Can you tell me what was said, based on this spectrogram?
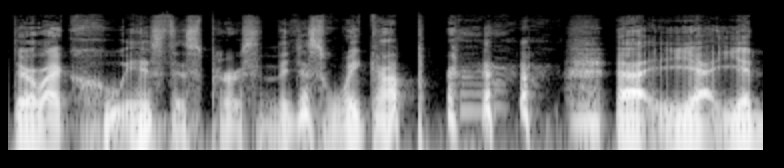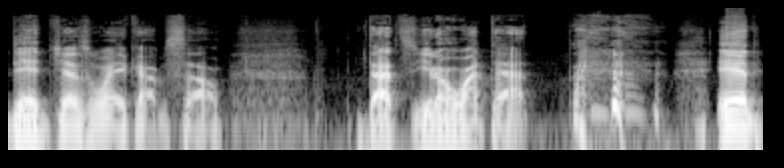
They're like, who is this person? They just wake up. uh, yeah, you did just wake up. So that's, you don't want that. and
